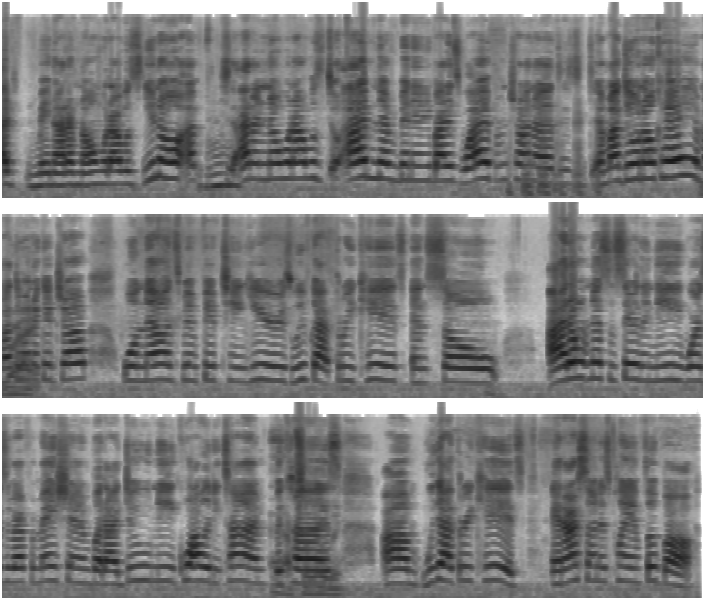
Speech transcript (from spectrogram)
I may not have known what I was, you know, I, I didn't know what I was doing. I've never been anybody's wife. I'm trying to, am I doing okay? Am I doing a good job? Well, now it's been 15 years. We've got three kids. And so I don't necessarily need words of affirmation, but I do need quality time because Absolutely. Um, we got three kids and our son is playing football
